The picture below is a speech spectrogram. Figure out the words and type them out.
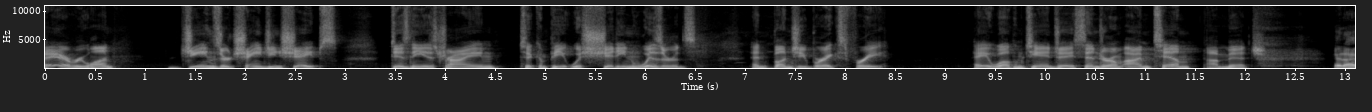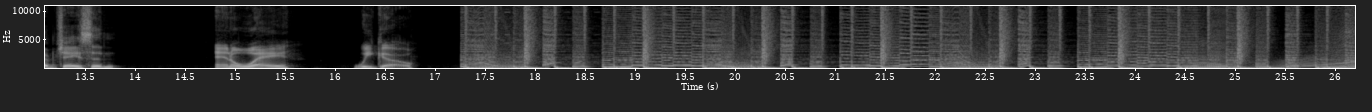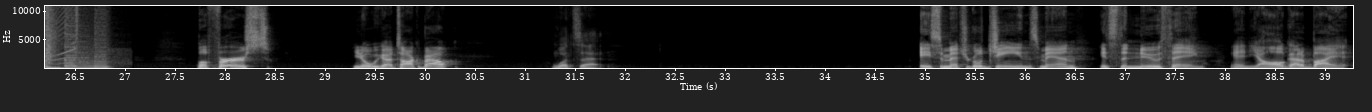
Hey everyone. Jeans are changing shapes. Disney is trying to compete with shitting wizards, and Bungie breaks free. Hey, welcome to TMJ Sindrome. I'm Tim, I'm Mitch. And I'm Jason. and away we go. But first, you know what we got to talk about? What's that? asymmetrical jeans, man. It's the new thing, and y'all gotta buy it.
